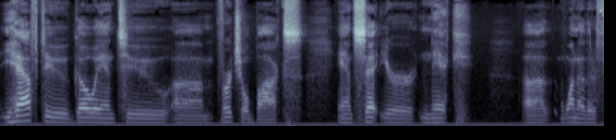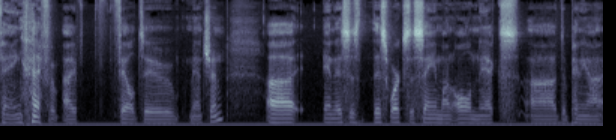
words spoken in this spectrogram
you have to go into um, VirtualBox and set your NIC. Uh, one other thing I failed to mention, uh, and this is this works the same on all NICs, uh, depending on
